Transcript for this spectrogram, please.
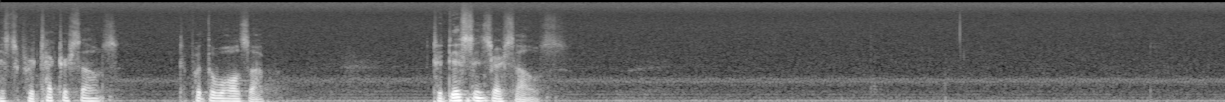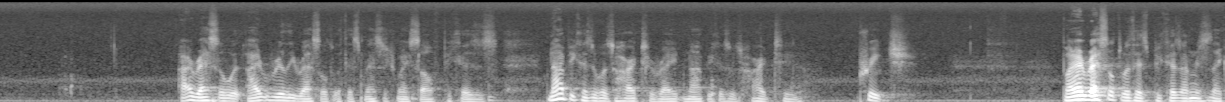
is to protect ourselves, to put the walls up, to distance ourselves, I wrestled with, I really wrestled with this message myself because, not because it was hard to write, not because it was hard to preach, but I wrestled with this because I'm just like,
